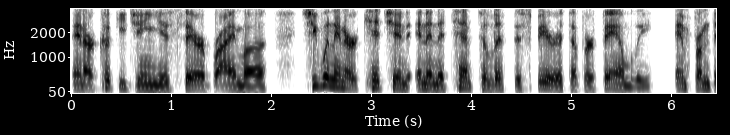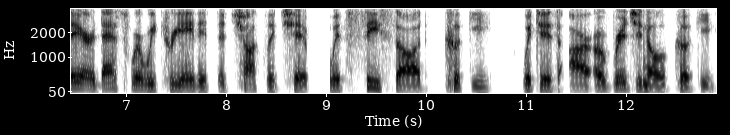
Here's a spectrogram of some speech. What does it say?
and our cookie genius, Sarah Brima, she went in her kitchen in an attempt to lift the spirits of her family. And from there, that's where we created the chocolate chip with sea salt cookie, which is our original cookie.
